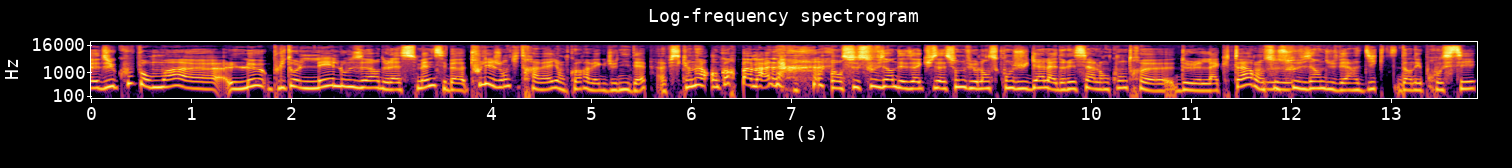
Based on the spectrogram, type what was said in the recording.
Euh, du coup, pour moi, euh, le, plutôt les losers de la semaine, c'est bah, tous les gens qui travaillent encore avec Johnny Depp, puisqu'il y en a encore pas mal. on se souvient des accusations de violence conjugale adressées à l'encontre de l'acteur. On se Mhm. souvient du verdict d'un des procès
